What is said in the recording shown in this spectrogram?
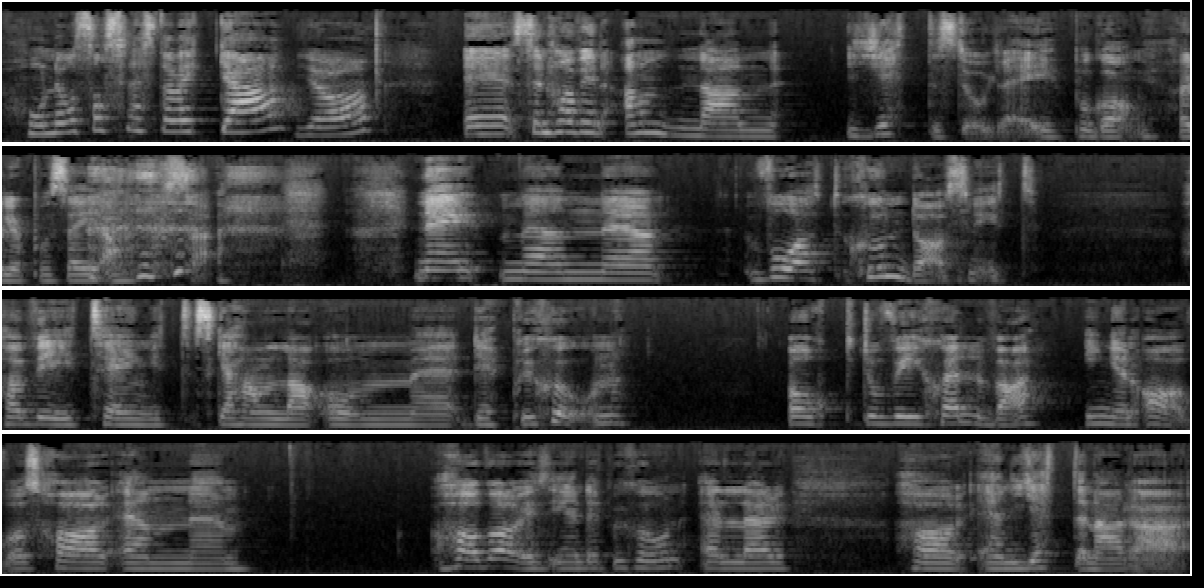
hon är hos oss nästa vecka. Ja. Eh, sen har vi en annan jättestor grej på gång, höll jag på att säga. Nej, men eh, vårt sjunde avsnitt har vi tänkt ska handla om eh, depression. Och då vi själva, ingen av oss, har en eh, har varit i en depression eller har en jättenära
